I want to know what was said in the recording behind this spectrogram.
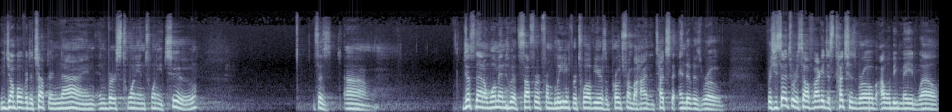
You jump over to chapter 9 in verse 20 and 22. It says, um, Just then a woman who had suffered from bleeding for 12 years approached from behind and touched the end of his robe. For she said to herself, If I could just touch his robe, I will be made well.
